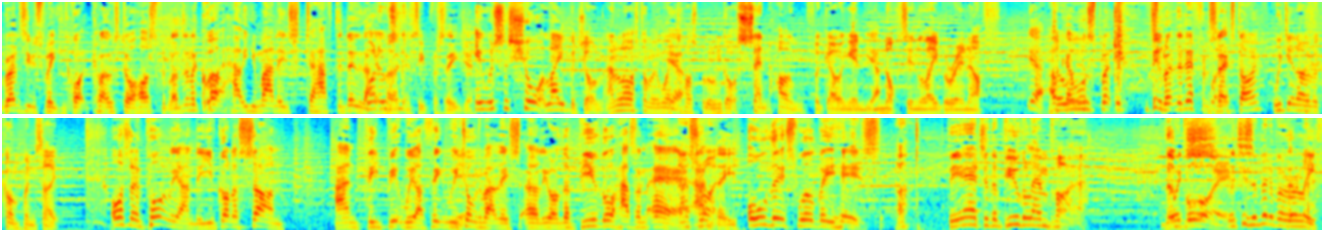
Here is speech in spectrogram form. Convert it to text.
relatively speaking, quite close to a hospital. I don't know quite how you managed to have to do that Well, it emergency procedure. It was a short labour, John, and last time we went Yeah. to hospital and got sent home for going in Yeah. not in labour enough. yeah, So okay, we we'll split the, split the difference Well- next time. We did overcompensate. Also, importantly, Andy, you've got a son And the we, I think we Yeah. talked about this earlier on. The bugle has an heir, That's right. All this will be his. the heir to the Bugle Empire. The which, boy. Which is a bit of a relief,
